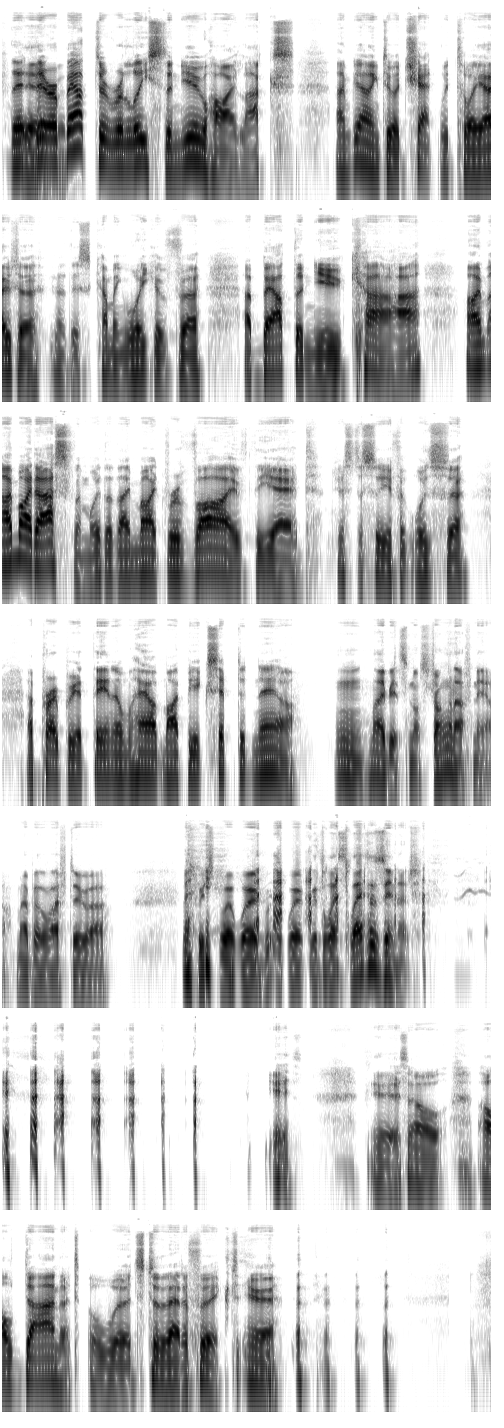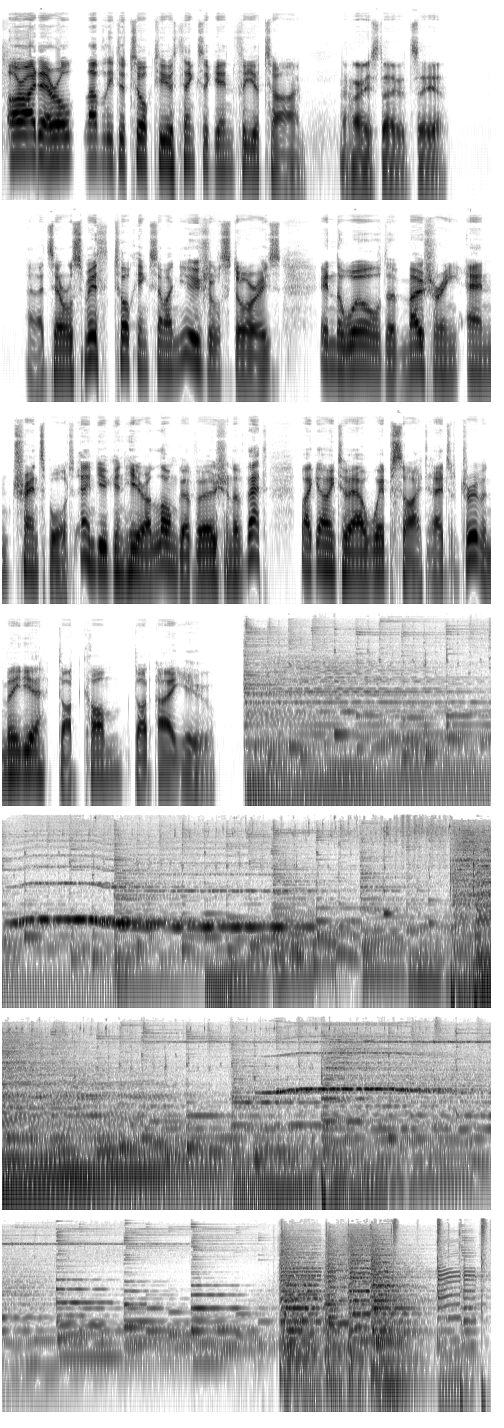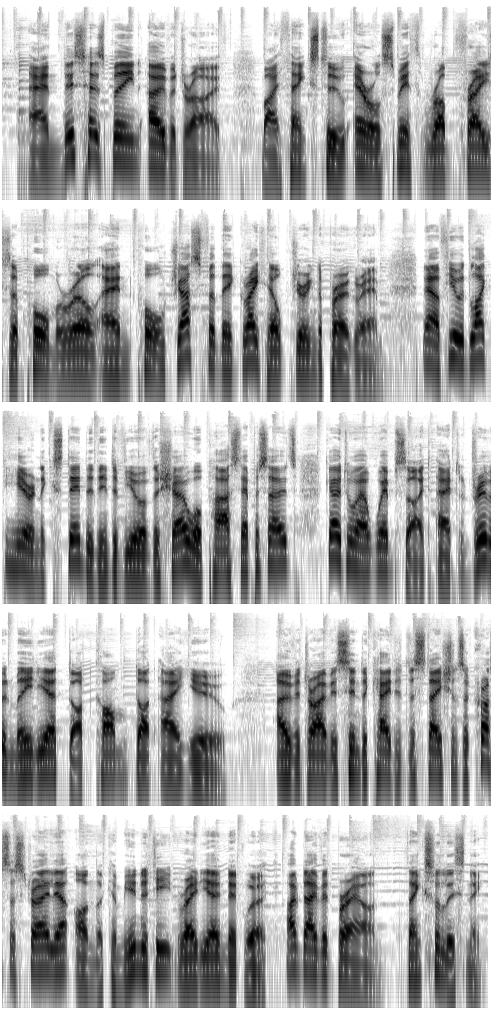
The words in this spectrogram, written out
yeah, they're about to release the new Hilux. I'm going to a chat with Toyota uh, this coming week of uh, about the new car. I, I, might ask them whether they might revive the ad just to see if it was uh, appropriate then and how it might be accepted now. Mm, maybe it's not strong enough now. Maybe they'll have to uh, switch to a word, a word with less letters in it. yes. Yes, I'll, I'll darn it, or words to that effect. Yeah. All right, Errol. Lovely to talk to you. Thanks again for your time. No worries, David. See you. And that's Errol Smith talking some unusual stories in the world of motoring and transport. And you can hear a longer version of that by going to our website at drivenmedia.com.au. And this has been Overdrive. My thanks to Errol Smith, Rob Fraser, Paul Morell, and Paul Just for their great help during the program. Now, if you would like to hear an extended interview of the show or past episodes, go to our website at drivenmedia.com.au. Overdrive is syndicated to stations across Australia on the Community Radio Network. I'm David Brown. Thanks for listening.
